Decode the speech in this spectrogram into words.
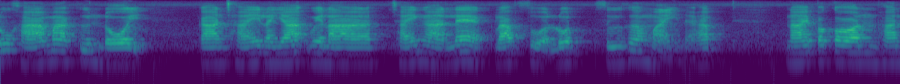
ลูกค้ามากขึ้นโดย การใช้ระยะเวลาใช้งานแรกรับส่วนลดซื้อเครื่องใหม่นะครับ นายประกรณ์พัน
